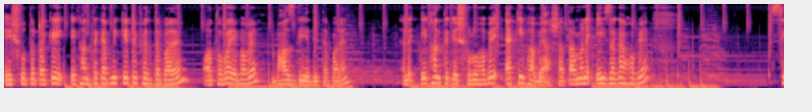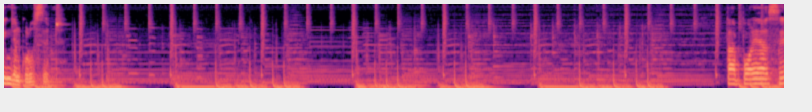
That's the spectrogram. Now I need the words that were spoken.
এই সুতোটাকে এখান থেকে আপনি কেটে ফেলতে পারেন অথবা এভাবে ভাঁজ দিয়ে দিতে পারেন। তাহলে এখান থেকে শুরু হবে একইভাবে আসা। তার মানে এই জায়গা হবে সিঙ্গেল ক্রোসেট তারপরে আছে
